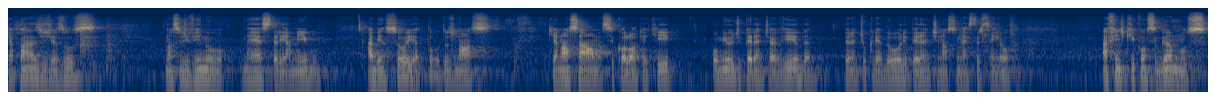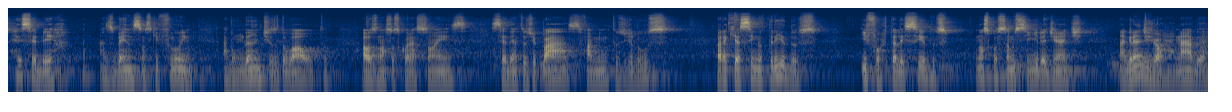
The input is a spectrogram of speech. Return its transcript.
Que a paz de Jesus, nosso divino Mestre e amigo, abençoe a todos nós, que a nossa alma se coloque aqui humilde perante a vida, perante o Criador e perante nosso Mestre Senhor, a fim de que consigamos receber né, as bênçãos que fluem abundantes do alto aos nossos corações sedentos de paz, famintos de luz, para que assim nutridos e fortalecidos nós possamos seguir adiante na grande jornada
